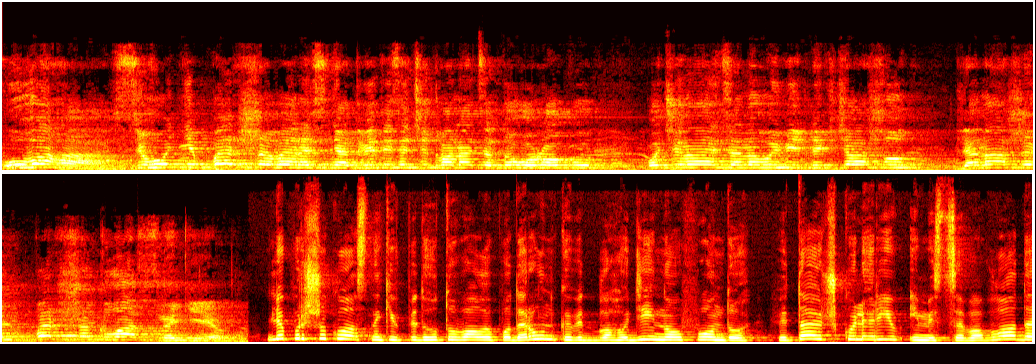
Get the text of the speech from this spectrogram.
Увага! Сьогодні 1 вересня 2012 року починається новий відлік часу для наших першокласників. Для першокласників підготували подарунки від благодійного фонду. Вітають школярів і місцева влада,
